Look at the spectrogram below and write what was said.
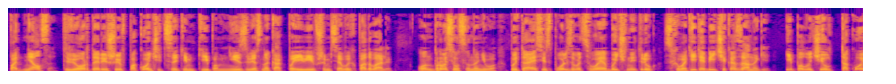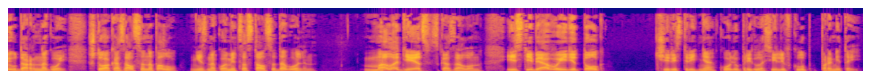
Поднялся, твердо решив покончить с этим типом, неизвестно как появившимся в их подвале. Он бросился на него, пытаясь использовать свой обычный трюк — схватить обидчика за ноги, и получил такой удар ногой, что оказался на полу. Незнакомец остался доволен. «Молодец», — сказал он, — «из тебя выйдет толк. Через три дня Колю пригласили в клуб «Прометей».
